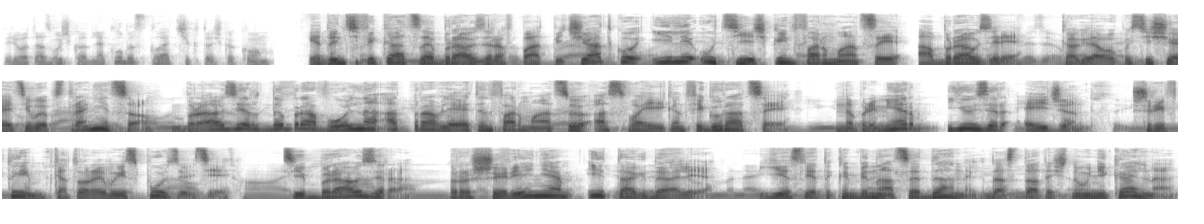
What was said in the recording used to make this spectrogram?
Перевод озвучка для клуба складчик.ком. Идентификация браузеров по отпечатку или утечка информации о браузере. Когда вы посещаете веб-страницу, браузер добровольно отправляет информацию о своей конфигурации. Например, User Agent, шрифты, которые вы используете, тип браузера, расширение и так далее. Если эта комбинация данных достаточно уникальна,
